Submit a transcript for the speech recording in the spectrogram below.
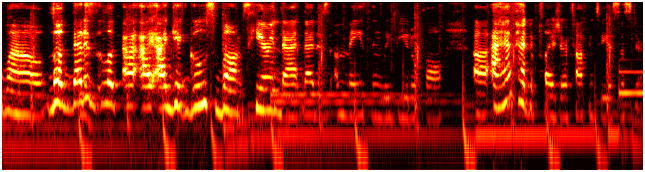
Wow. Look, that is look, I, I, I get goosebumps hearing that. That is amazingly beautiful. Uh, I have had the pleasure of talking to your sister.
